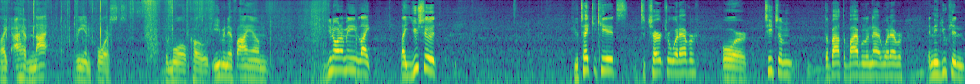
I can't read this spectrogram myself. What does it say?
like I have not reinforced the moral code, even if I am. You know what I mean? Like, like you should. You take your kids to church or whatever, or teach them about the Bible and that whatever, and then you can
